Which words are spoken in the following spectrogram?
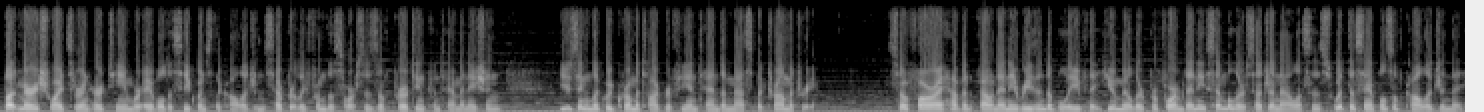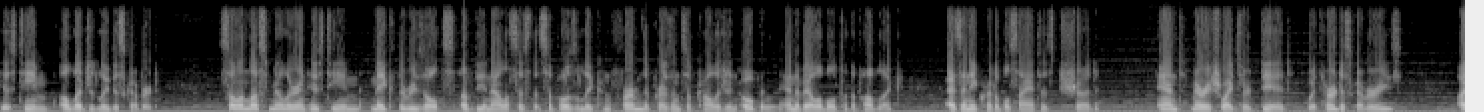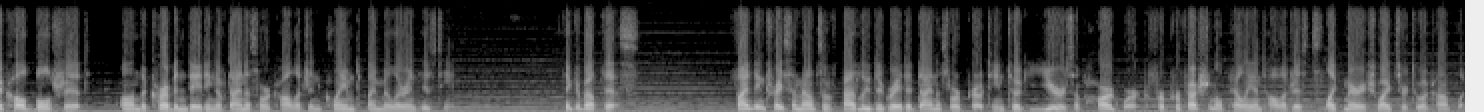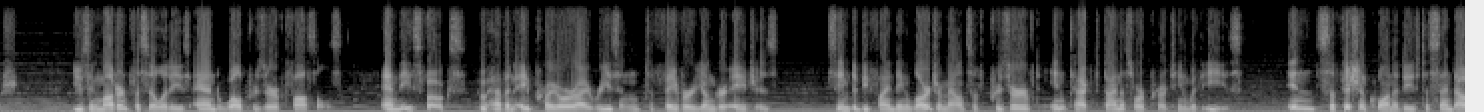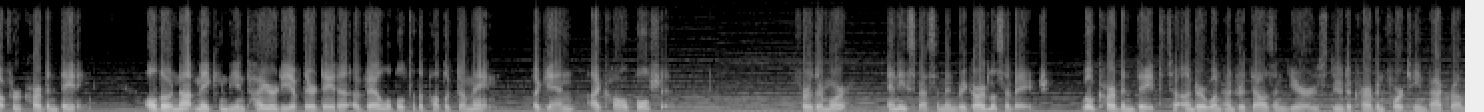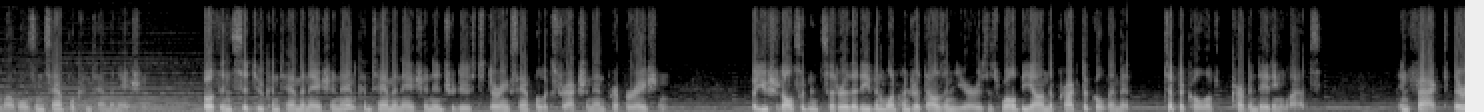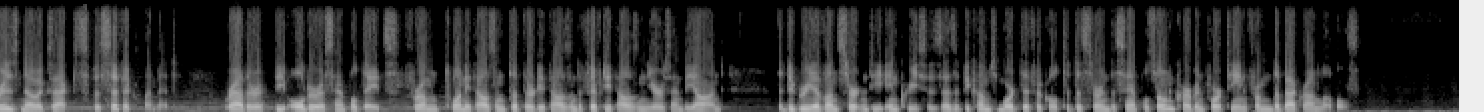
But Mary Schweitzer and her team were able to sequence the collagen separately from the sources of protein contamination using liquid chromatography and tandem mass spectrometry. So far, I haven't found any reason to believe that Hugh Miller performed any similar such analysis with the samples of collagen that his team allegedly discovered. So unless Miller and his team make the results of the analysis that supposedly confirm the presence of collagen open and available to the public, as any credible scientist should, and Mary Schweitzer did with her discoveries, I call bullshit on the carbon dating of dinosaur collagen claimed by Miller and his team. Think about this. Finding trace amounts of badly degraded dinosaur protein took years of hard work for professional paleontologists like Mary Schweitzer to accomplish using modern facilities and well-preserved fossils, and these folks, who have an a priori reason to favor younger ages, seem to be finding large amounts of preserved, intact dinosaur protein with ease, in sufficient quantities to send out for carbon dating, although not making the entirety of their data available to the public domain. Again, I call bullshit. Furthermore, any specimen, regardless of age, will carbon date to under 100,000 years due to carbon-14 background levels and sample contamination, both in situ contamination and contamination introduced during sample extraction and preparation. But you should also consider that even 100,000 years is well beyond the practical limit typical of carbon dating labs. In fact, there is no exact specific limit. Rather, the older a sample dates, from 20,000 to 30,000 to 50,000 years and beyond, the degree of uncertainty increases as it becomes more difficult to discern the sample's own carbon-14 from the background levels.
